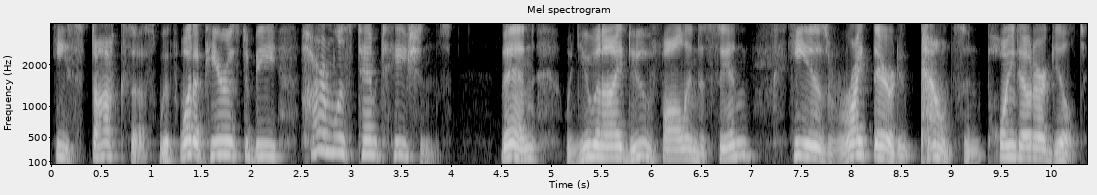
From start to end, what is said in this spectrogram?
he stalks us with what appears to be harmless temptations. Then, when you and I do fall into sin, he is right there to pounce and point out our guilt.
